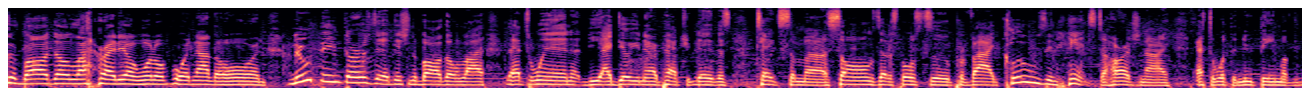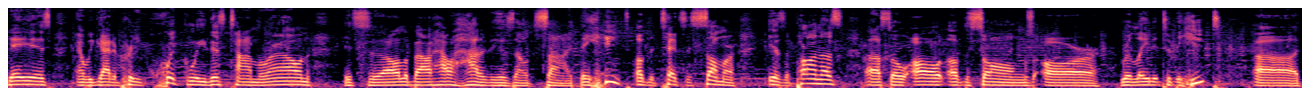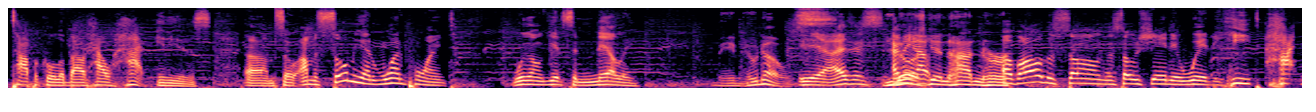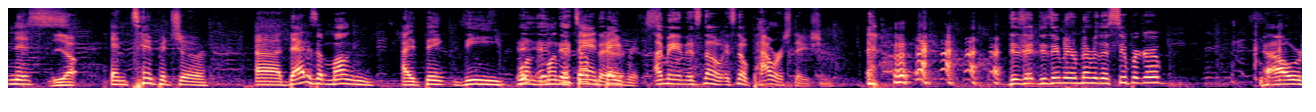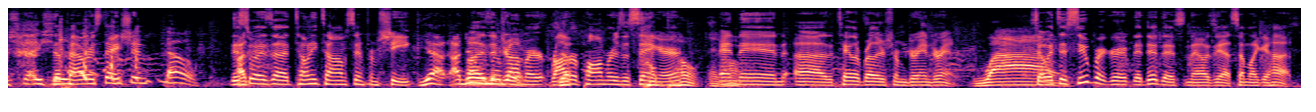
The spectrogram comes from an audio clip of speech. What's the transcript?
To Ball Don't Lie right here on 104.9 The Horn. New theme Thursday edition of Ball Don't Lie. That's when the Idillionaire Patrick Davis takes some uh, songs that are supposed to provide clues and hints to Harge and I as to what the new theme of the day is. And we got it pretty quickly this time around. It's uh, all about how hot it is outside. The heat of the Texas summer is upon us. Uh, so all of the songs are related to the heat uh, topical about how hot it is. Um, so I'm assuming at one point we're gonna get some Nelly. I mean, who knows? Yeah, I just You I know mean, it's I- getting hot in her. of all the songs associated with heat, hotness, Yep. and temperature. Uh, that is among, I think, the one It- among the fan favorites. I mean, it's no, it's no power station. does it? Does anybody remember this supergroup, Power station. the Power Station? no, This I- was uh, Tony Thompson from Chic. Yeah, I do Uh, a drummer. it. Robert Yep. Palmer is a singer, and all. then uh, the Taylor Brothers from Duran Duran. wow. So it's a super group that did this, and that was yeah, something like it hot.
